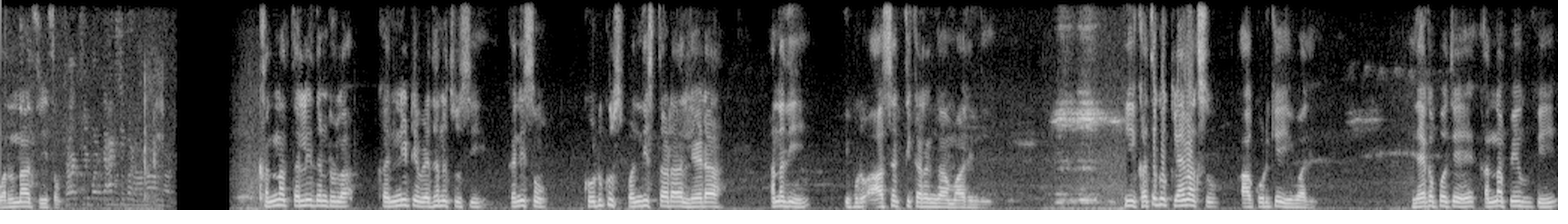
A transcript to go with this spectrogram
వర్ణాతీతం. కన్న తల్లిదండ్రుల కన్నీటి వ్యధను చూసి కనీసం కొడుకు స్పందిస్తాడా లేడా అన్నది ఇప్పుడు ఆసక్తికరంగా మారింది. ఈ కథకు క్లైమాక్స్ ఆ కొడుకే ఇవ్వాలి. లేకపోతే కన్నపీకుకి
